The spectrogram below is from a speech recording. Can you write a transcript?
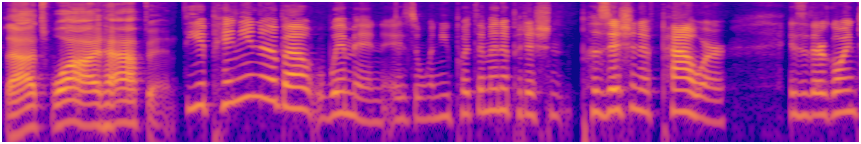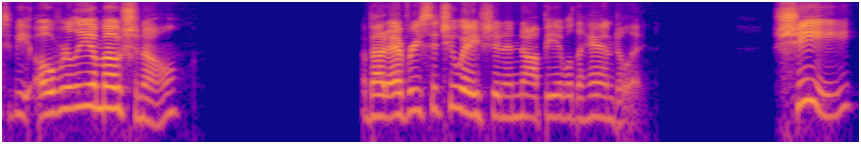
That's why it happened." The opinion about women is when you put them in a position position of power is that they're going to be overly emotional about every situation and not be able to handle it. She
